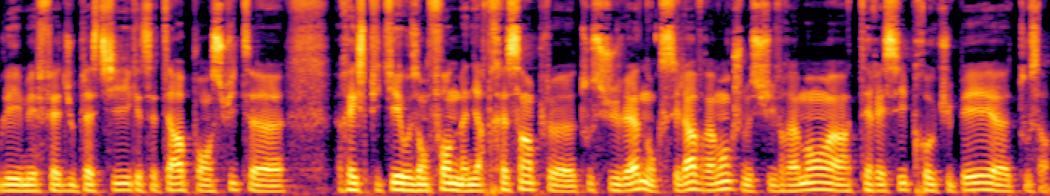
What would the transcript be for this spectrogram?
les méfaits du plastique, etc., pour ensuite réexpliquer aux enfants de manière très simple tout ce sujet-là. Donc c'est là vraiment que je me suis vraiment intéressé, préoccupé, tout ça.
